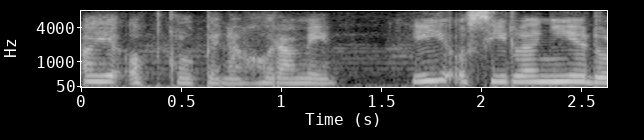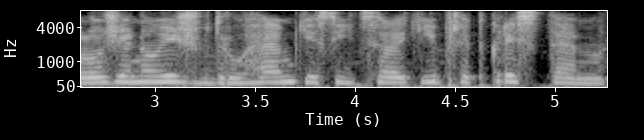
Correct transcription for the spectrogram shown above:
a je obklopena horami. Její osídlení je doloženo již v druhém tisíciletí před Kristem,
